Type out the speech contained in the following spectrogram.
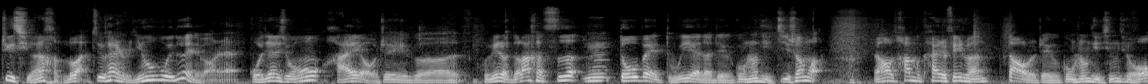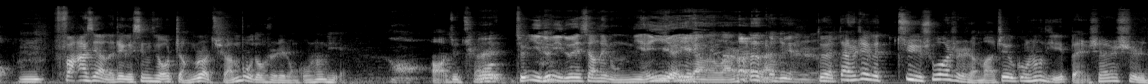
这个起源很乱，最开始银河护卫队那帮人，火箭熊还有这个毁灭者德拉克斯，嗯，都被毒液的这个共生体寄生了。然后他们开着飞船到了这个共生体星球，嗯，发现了这个星球整个全部都是这种共生体。哦，哦，就全就一堆一堆像那种粘液一样的玩意儿 对，但是这个据说是什么？这个共生体本身是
